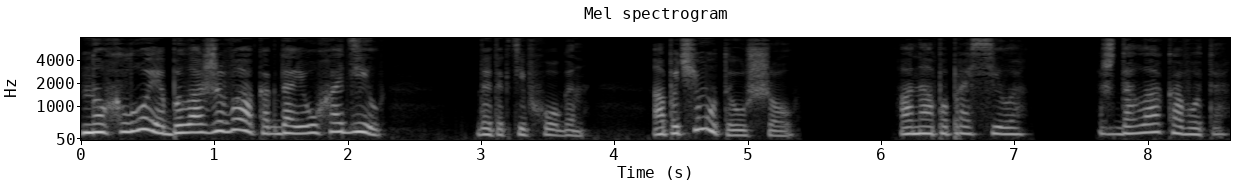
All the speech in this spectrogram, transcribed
но Хлоя была жива, когда я уходил», — детектив Хоган. «А почему ты ушел? Она попросила. Ждала кого-то.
